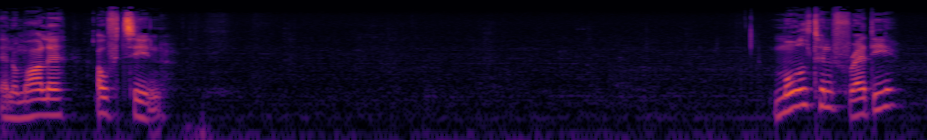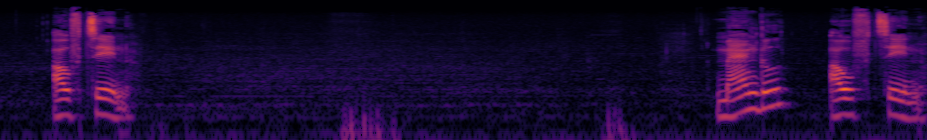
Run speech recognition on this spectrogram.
der normale, auf 10. Molten Freddy auf 10. Mangle auf 10.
